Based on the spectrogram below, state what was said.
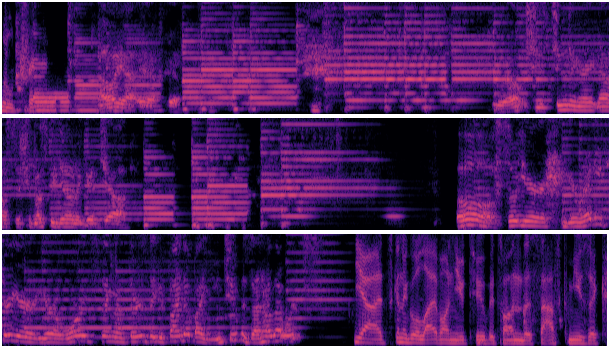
little trick. Oh yeah, yeah, yeah. Well, she's tuning right now, so she must be doing a good job. Oh, so you're you're ready for your your awards thing on Thursday? You find out by YouTube? Is that how that works? Yeah, it's gonna go live on YouTube. It's on the Sask Music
